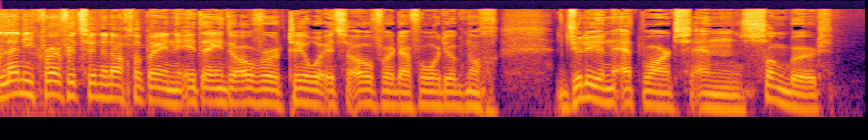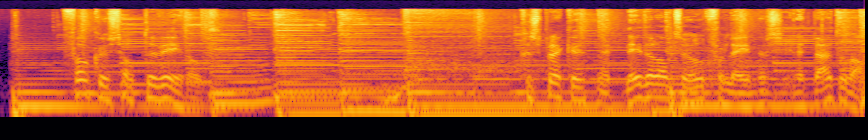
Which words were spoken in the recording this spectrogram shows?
Lenny Kravitz in de nacht op één. It ain't over till it's over. Daarvoor hoorde je ook nog Julian Edwards en Songbird. Focus op de wereld. Gesprekken met Nederlandse hulpverleners in het buitenland.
